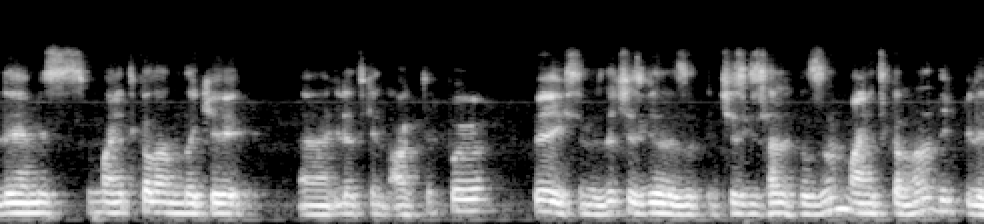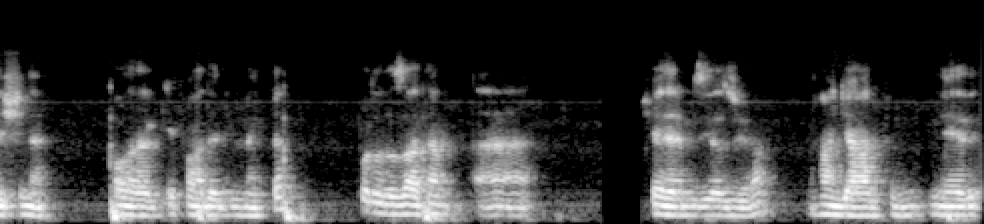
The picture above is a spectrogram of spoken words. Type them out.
L'miz manyetik alandaki e, iletkenin aktif boyu ve X'imiz de çizgisel, hızı, çizgisel hızın manyetik alana dik bileşini olarak ifade edilmekte. Burada da zaten e, şeylerimiz yazıyor. Hangi harfin neye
